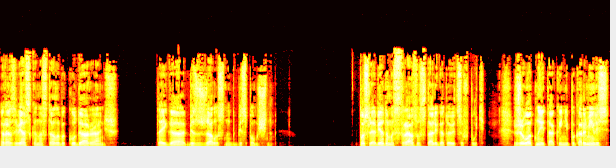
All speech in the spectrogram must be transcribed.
Развязка настала бы куда раньше. Тайга безжалостна к беспомощным. После обеда мы сразу стали готовиться в путь. Животные так и не покормились.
